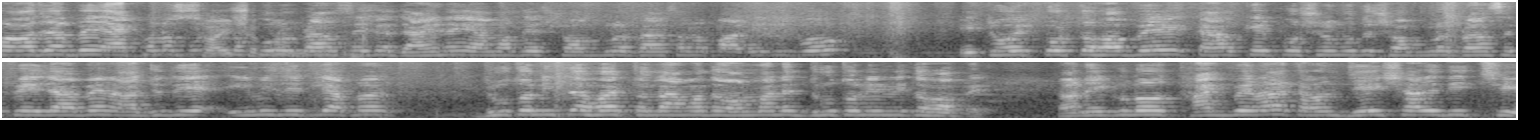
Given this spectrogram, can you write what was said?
পাওয়া যাবে। এখনও পর্যন্ত কোনো 650 ব্রাঞ্চে এটা যায় নাই। আমাদের সবগুলো ব্রাঞ্চ আমরা পাঠিয়ে দিব। একটু ওয়েট করতে হবে। কালকে পরশুর মধ্যে সবগুলো ব্রাঞ্চে পেয়ে যাবেন। আর যদি ইমিডিয়েটলি আপনার দ্রুত নিতে হয়, তাহলে আমাদের অনলাইনে দ্রুত নিয়ে নিতে হবে। কারণ এগুলো থাকবে না, কারণ যেই শাড়ি দিচ্ছি,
